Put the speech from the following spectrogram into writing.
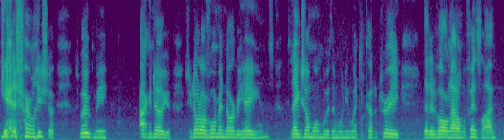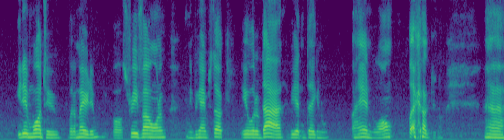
yet it firmly spooked me. I can tell you. She told our foreman Darby Haynes to take someone with him when he went to cut a tree that had fallen out on the fence line. He didn't want to, but I made him. Well, the tree fell on him, and he became stuck. He would have died if he hadn't taken a hand along. Like I uh,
